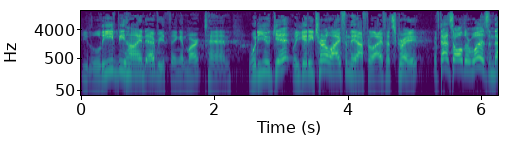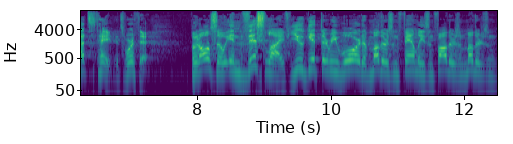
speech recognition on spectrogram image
You leave behind everything in Mark 10. What do you get? Well, you get eternal life in the afterlife. That's great. If that's all there was, then that's, hey, it's worth it. But also in this life, you get the reward of mothers and families and fathers and mothers and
